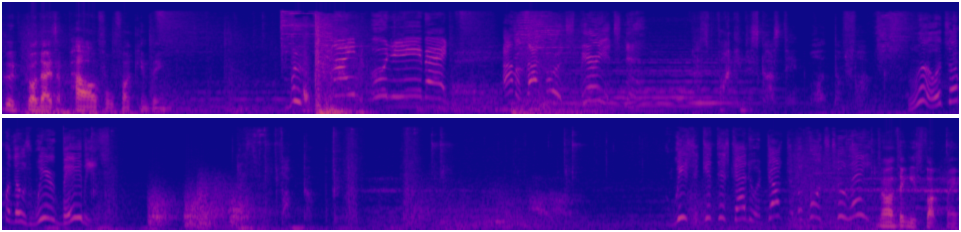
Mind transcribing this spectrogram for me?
Good god, that is a powerful fucking thing. Well, what's up with those weird babies? That's fucked up. We should get this guy to a doctor before it's too late. No, I think he's fucked, mate.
